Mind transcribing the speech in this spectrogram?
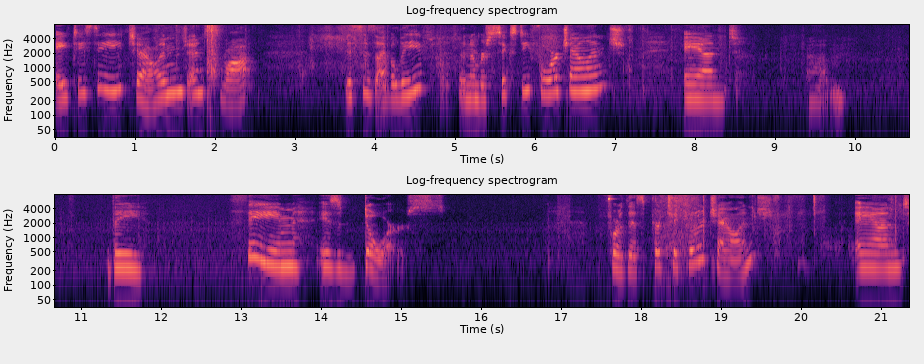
ATC challenge and swap. This is, I believe, the number 64 challenge. And um, the theme is doors for this particular challenge. And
